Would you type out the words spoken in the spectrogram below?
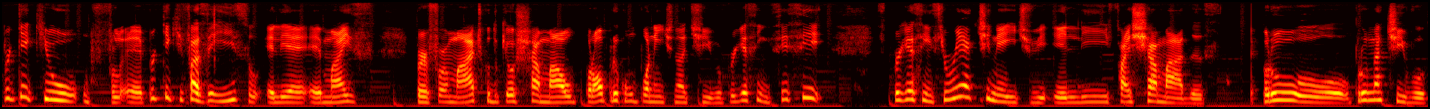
por que que o, o é, por que que fazer isso ele é, é mais performático do que eu chamar o próprio componente nativo? Porque assim, se esse porque assim, se o React Native ele faz chamadas pro, pro nativo,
